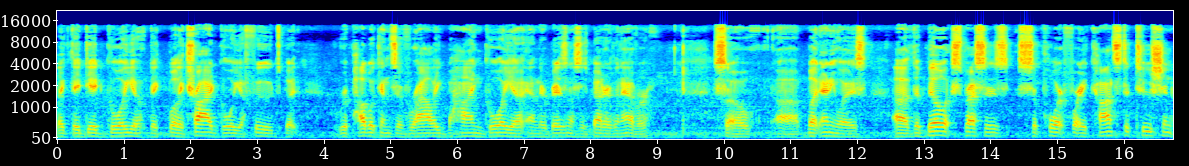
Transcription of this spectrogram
like they did Goya. They, well, they tried Goya Foods, but Republicans have rallied behind Goya, and their business is better than ever. So, uh, but anyways, uh, the bill expresses support for a constitution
